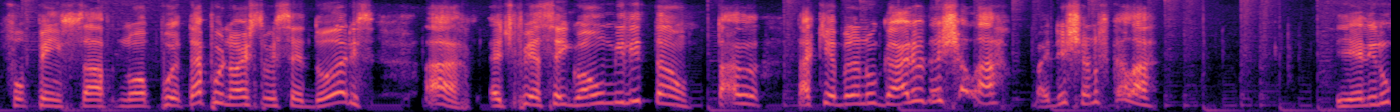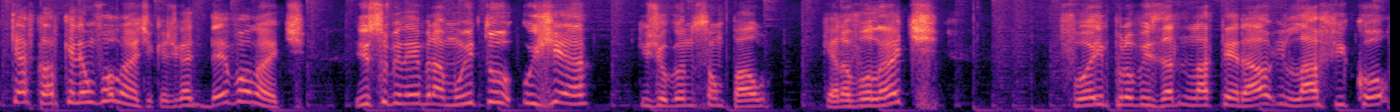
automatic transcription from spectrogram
for pensar, no, até por nós torcedores, ah, é tipo, ia ser igual um militão. Tá, tá quebrando o galho, deixa lá. Vai deixando ficar lá. E ele não quer ficar lá porque ele é um volante, quer jogar de volante. Isso me lembra muito o Jean, que jogou no São Paulo, que era volante, foi improvisado no lateral e lá ficou.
